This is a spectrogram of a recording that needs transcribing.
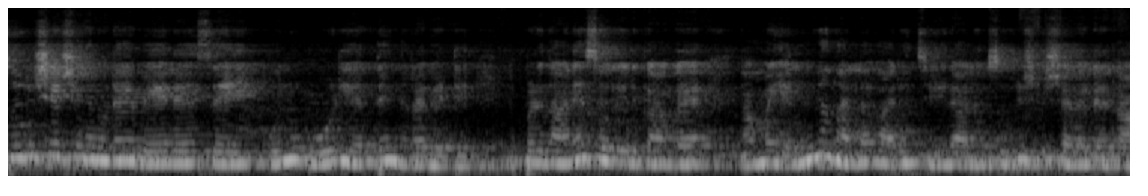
சுவிசேஷகனுடைய வேலை செய் உன் ஊழியத்தை நிறைவேற்று. இப்படிதானே சொல்லியிருக்காங்க. நம்ம என்ன நல்ல காரியம் செய்தாலும் சுவிசேஷ வேலைன்னா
